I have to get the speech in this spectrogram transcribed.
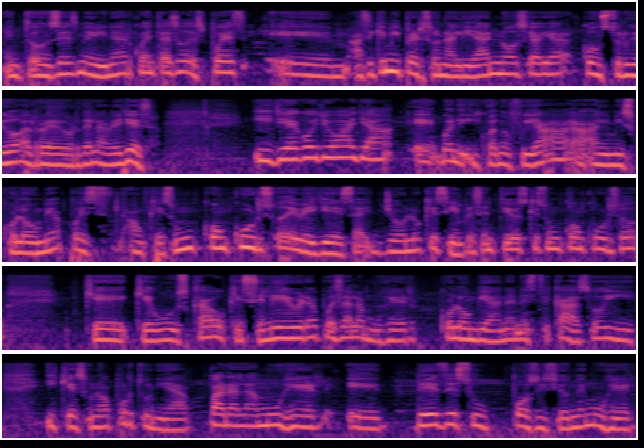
Entonces me vine a dar cuenta de eso después, eh, así que mi personalidad no se había construido alrededor de la belleza. Y llego yo allá, bueno, y cuando fui a, al Miss Colombia, pues aunque es un concurso de belleza, yo lo que siempre he sentido es que es un concurso que, que busca o que celebra pues a la mujer colombiana en este caso y, y que es una oportunidad para la mujer eh, desde su posición de mujer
